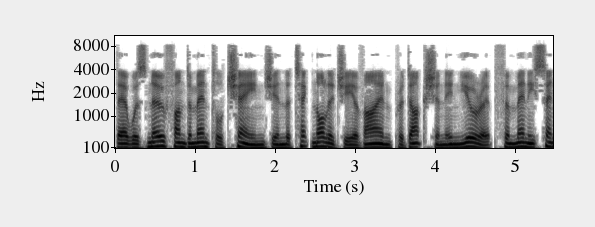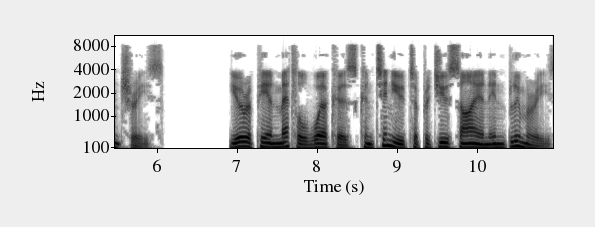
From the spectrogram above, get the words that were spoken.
There was no fundamental change in the technology of iron production in Europe for many centuries. European metal workers continued to produce iron in bloomeries.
